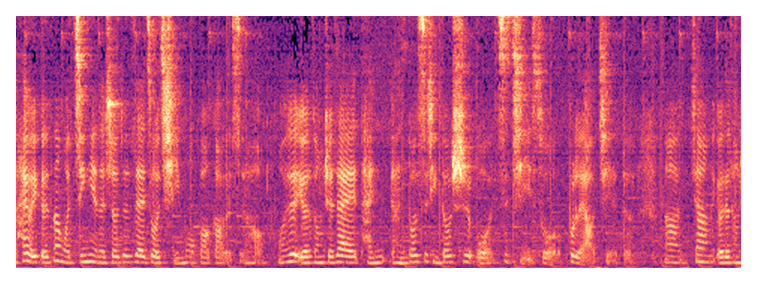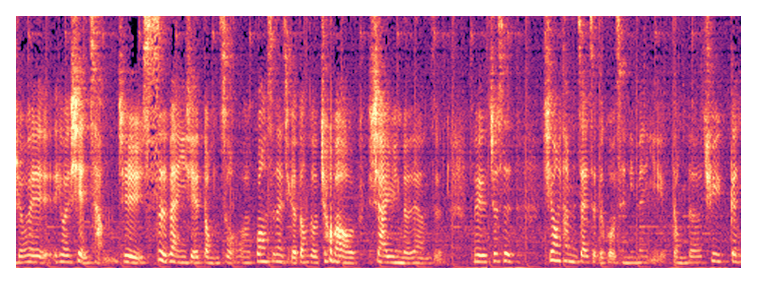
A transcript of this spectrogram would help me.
还有一个让我惊艳的时候，就是在做期末报告的时候，我是有的同学在谈很多事情都是我自己所不了解的。那像有的同学会会现场去示范一些动作，光是那几个动作就把我吓晕了这样子。所以就是。希望他们在这个过程里面也懂得去更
